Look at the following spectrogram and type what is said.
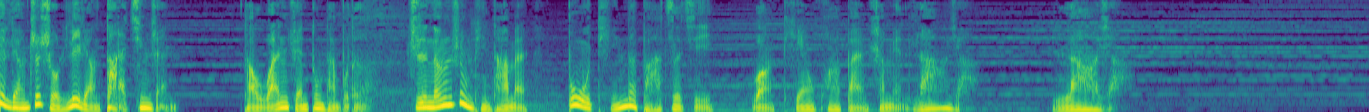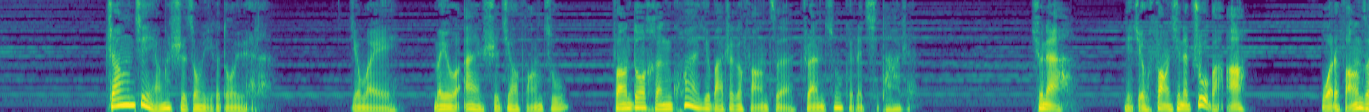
那两只手力量大的惊人，他完全动弹不得，只能任凭他们。不停的把自己往天花板上面拉呀，拉呀。张建阳失踪一个多月了，因为没有按时交房租，房东很快就把这个房子转租给了其他人。兄弟，你就放心的住吧啊，我的房子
